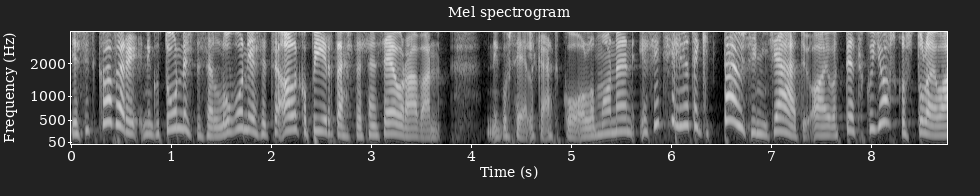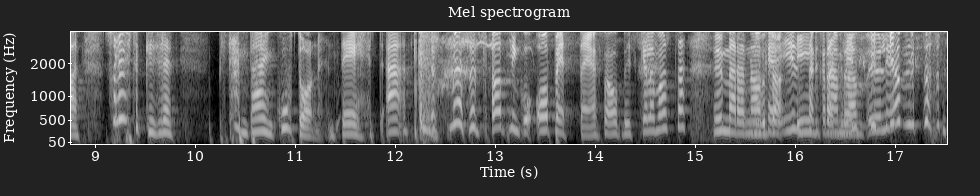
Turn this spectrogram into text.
Ja sitten kaveri niin tunnisti sen luvun ja sitten se alkoi piirtää sitä sen seuraavan niin selkää, että kolmonen. Ja sitten sillä jotenkin täysin jääty aivot. Tiedätkö, kun joskus tulee vaan, että se oli yhtäkkiä silleen, että miten päin kutonen tehdään. Ja sitten myös, että sä oot niin opettajaksi opiskelemassa. Ymmärrän, no, okei, okay, Instagramin. Instagram yliopistossa.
